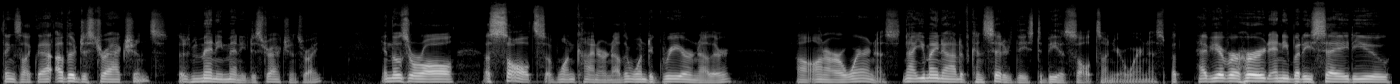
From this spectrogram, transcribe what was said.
things like that. Other distractions. There's many, many distractions, right? And those are all assaults of one kind or another, one degree or another, uh, on our awareness. Now, you may not have considered these to be assaults on your awareness, but have you ever heard anybody say to you,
